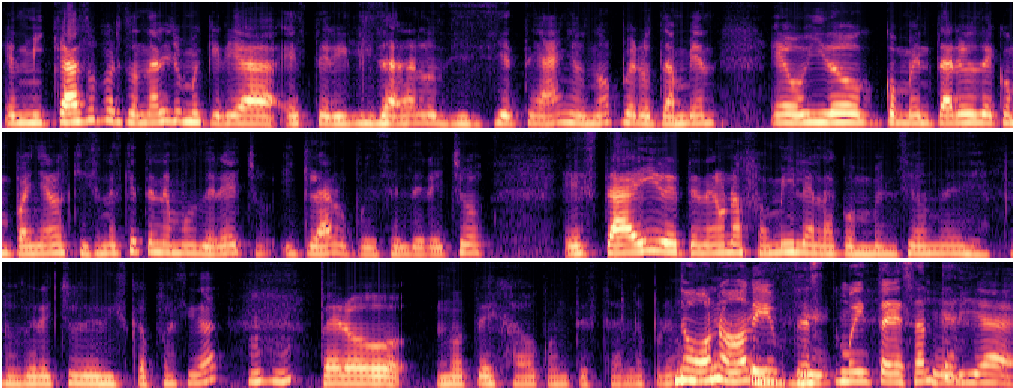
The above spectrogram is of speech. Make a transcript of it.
en mi caso personal yo me quería esterilizar a los 17 años, ¿no? Pero también he oído comentarios de compañeros que dicen es que tenemos derecho y claro, pues el derecho está ahí de tener una familia en la Convención de los Derechos de Discapacidad, pero no te he dejado contestar la pregunta. No, no, es, muy interesante. Quería,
